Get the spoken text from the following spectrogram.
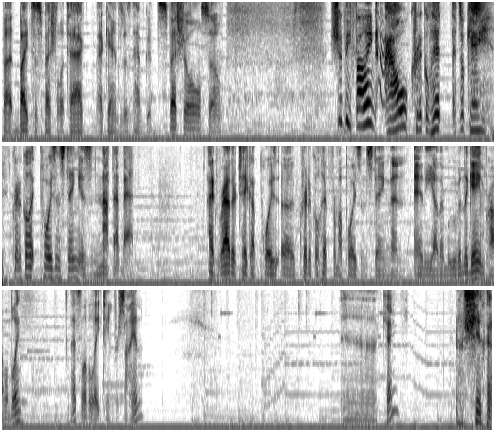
But Bite's a special attack. Ekans doesn't have good special, so... Should be fine. Ow, critical hit. That's okay. Critical hit Poison Sting is not that bad. I'd rather take a uh, critical hit from a Poison Sting than any other move in the game, probably. That's level 18 for Cyan. Okay.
